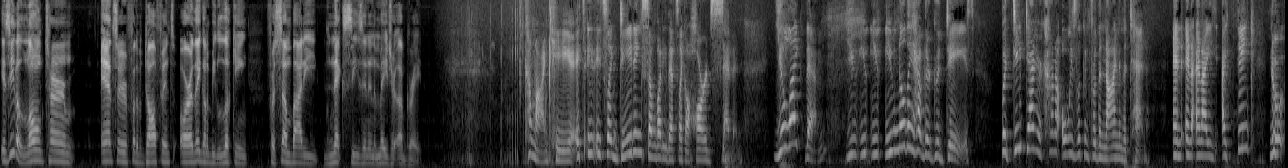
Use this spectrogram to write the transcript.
Is he the long term answer for the Dolphins, or are they going to be looking for somebody next season in a major upgrade? Come on, Key. It's it, it's like dating somebody that's like a hard seven. You like them, you you you you know they have their good days, but deep down you're kind of always looking for the nine and the ten. And and and I I think no,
